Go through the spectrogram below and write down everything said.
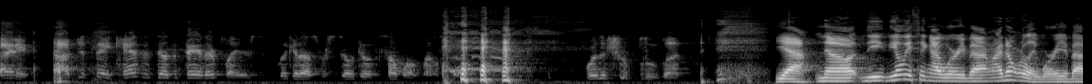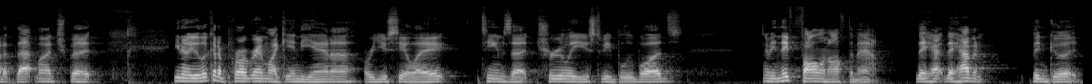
hey, I'm just saying, Kansas doesn't pay their players. Look at us, we're still doing somewhat well. So we're the true blue blood. Yeah, no, the the only thing I worry about, and I don't really worry about it that much, but you know, you look at a program like Indiana or UCLA, teams that truly used to be blue bloods. I mean, they've fallen off the map they ha- they haven't been good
